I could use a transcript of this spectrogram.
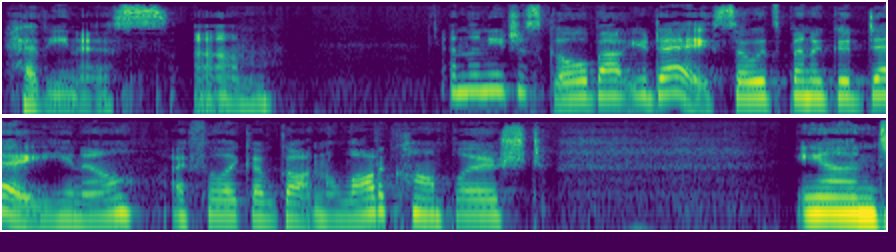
heaviness. Um, and then you just go about your day. So it's been a good day, you know? I feel like I've gotten a lot accomplished. And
